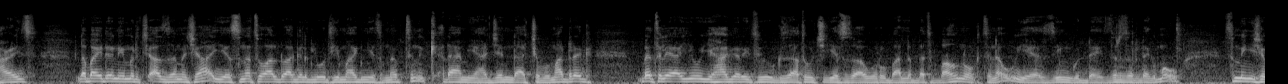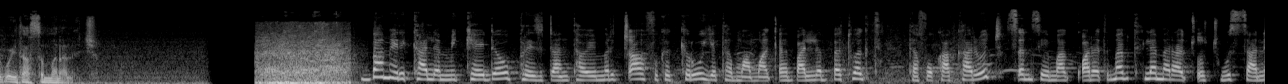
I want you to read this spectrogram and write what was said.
ሃሪስ ለባይደን የምርጫ ዘመቻ የስነ ተዋልዶ አገልግሎት የማግኘት መብትን ቀዳሚ አጀንዳቸው በማድረግ በተለያዩ የሀገሪቱ ግዛቶች እየተዘዋወሩ ባለበት በአሁኑ ወቅት ነው። የዚህን ጉዳይ ዝርዝር ደግሞ ስመኝሽ የቆየ ታሰማናለች። በአሜሪካ ለሚካሄደው ፕሬዝዳንታዊ ምርጫ ፉክክሩ እየተሟሟቀ ባለበት ወቅት ተፎካካሪዎች ጽንስ የማቋረጥ መብት ለመራጮች ውሳኔ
